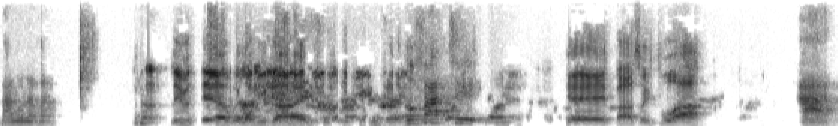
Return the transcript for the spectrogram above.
Malo lava. Uh, leave it there. We love you guys. Fatu. Okay, paso i fua. Ah.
